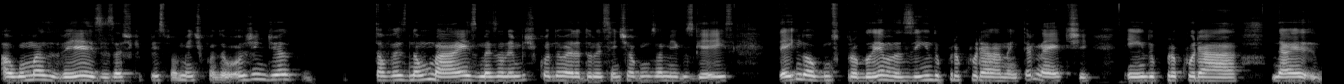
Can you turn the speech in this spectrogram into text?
algumas vezes, acho que principalmente quando hoje em dia talvez não mais, mas eu lembro de quando eu era adolescente, alguns amigos gays tendo alguns problemas, indo procurar na internet, indo procurar, né,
